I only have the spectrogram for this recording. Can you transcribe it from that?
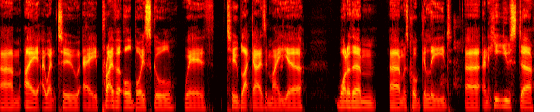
Um, I I went to a private all boys school with two black guys in my year. One of them um, was called Galid, uh, and he used to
